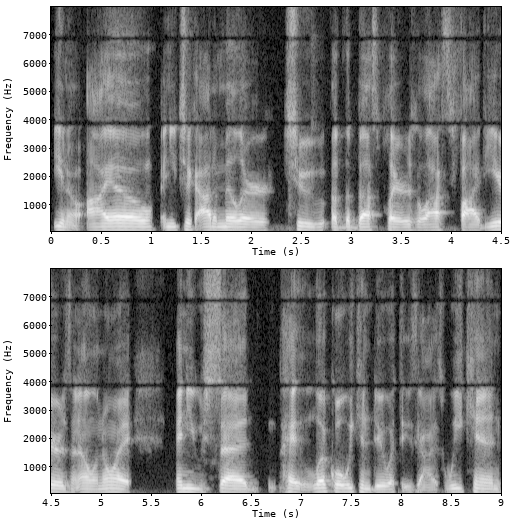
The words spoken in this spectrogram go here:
you know Ayo and you took Adam Miller, two of the best players the last five years in Illinois, and you said, "Hey, look what we can do with these guys. We can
